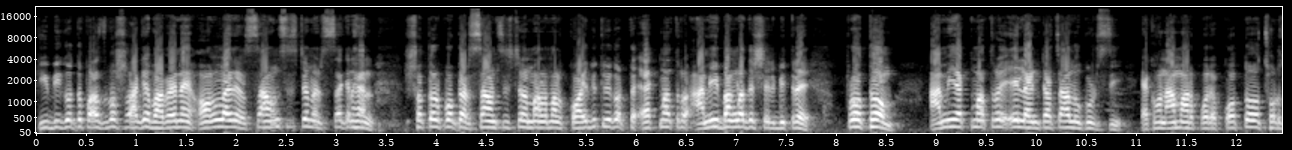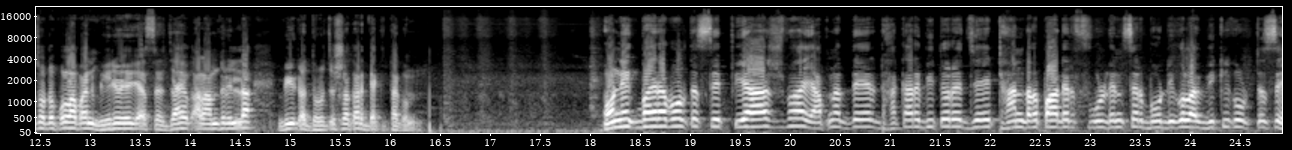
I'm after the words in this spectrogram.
কি বিগত পাঁচ বছর আগে ভাবে নেয় অনলাইনের সাউন্ড সিস্টেমের সেকেন্ড হ্যান্ড সকল প্রকার সাউন্ড সিস্টেম মালামাল কয় বিক্রি করতে একমাত্র আমি বাংলাদেশের ভিতরে প্রথম। আমি একমাত্র এই লাইনটা চালু করছি। এখন আমার পরে কত ছোট ছোট পোলাপাইন ভিড় হয়ে গেছে। যাই হোক, আলহামদুলিল্লাহ ভিডিওটা ধৈর্য সহকারে দেখতে থাকুন। অনেক ভাইরা বলতেছে, পিয়াস ভাই, আপনাদের ঢাকার ভিতরে যে ঠান্ডার পাড়ের ফুল ডেন্সের বডিগুলো বিক্রি করতেছে,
